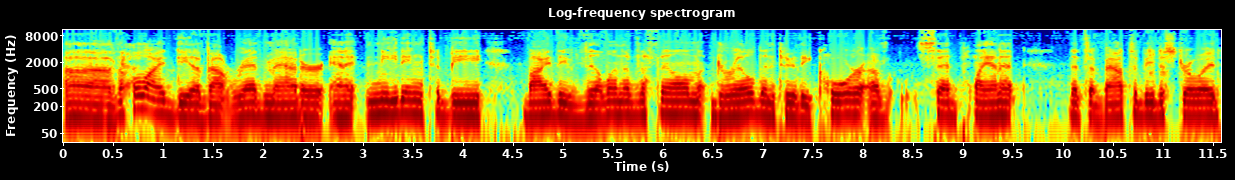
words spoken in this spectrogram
uh, the whole idea about red matter and it needing to be by the villain of the film drilled into the core of said planet that's about to be destroyed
